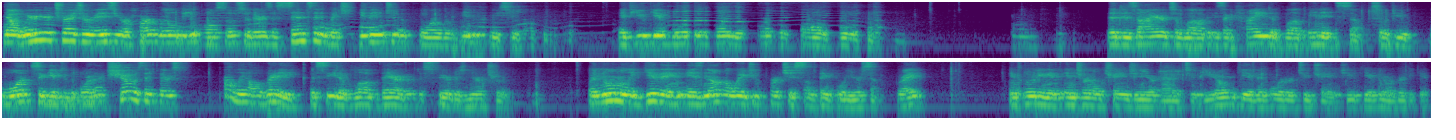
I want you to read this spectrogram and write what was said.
Now, where your treasure is, your heart will be also. So there is a sense in which giving to the poor will increase your the. If you give more to the poor, your heart will follow through with that. The desire to love is a kind of love in itself. So if you want to give to the poor, that shows that there's probably already the seed of love there that the Spirit is nurturing. But normally, giving is not a way to purchase something for yourself, right? Including an internal change in your attitude. You don't give in order to change, you give in order to give.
